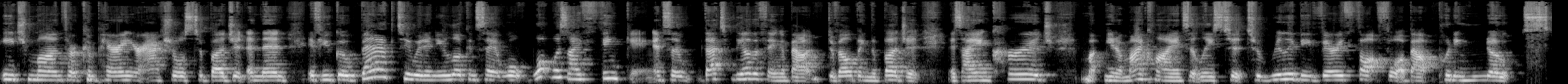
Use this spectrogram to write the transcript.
each month or comparing your actuals to budget. And then if you go back to it and you look and say, well, what was I thinking? And so that's the other thing about developing the budget is I encourage, you know, my clients at least to, to really be very thoughtful about putting notes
